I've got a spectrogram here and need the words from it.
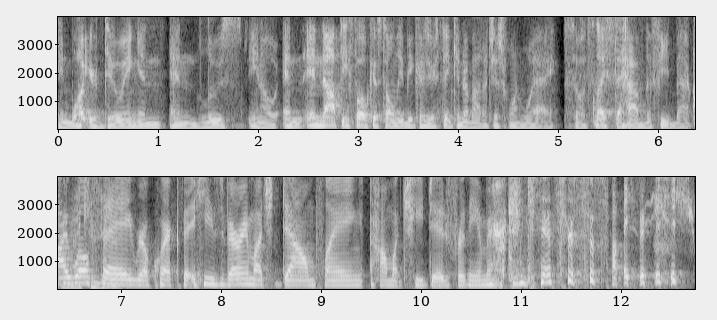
in what you're doing and and lose you know and and not be focused only because you're thinking about it just one way so it's nice to have the feedback I will can get it. say real quick that he's very much downplaying how much he did for the American Cancer Society.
